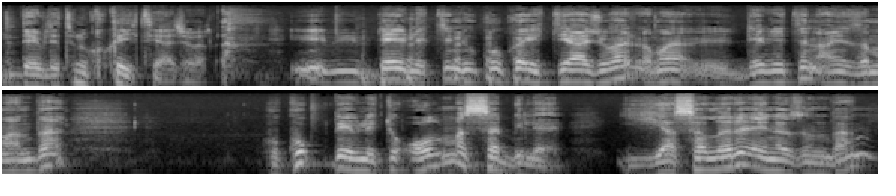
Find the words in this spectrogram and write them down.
Devletin hukuka ihtiyacı var. devletin hukuka ihtiyacı var ama e, devletin aynı zamanda hukuk devleti olmasa bile yasaları en azından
